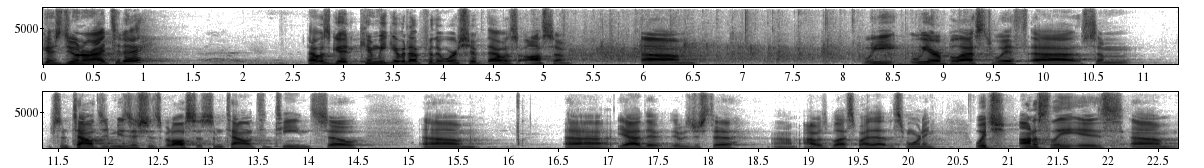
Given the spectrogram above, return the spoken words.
guys doing all right today? That was good. Can we give it up for the worship? That was awesome. Um, we, we are blessed with uh, some, some talented musicians, but also some talented teens. So, um, uh, yeah, it was just a, um, I was blessed by that this morning, which honestly is, um,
